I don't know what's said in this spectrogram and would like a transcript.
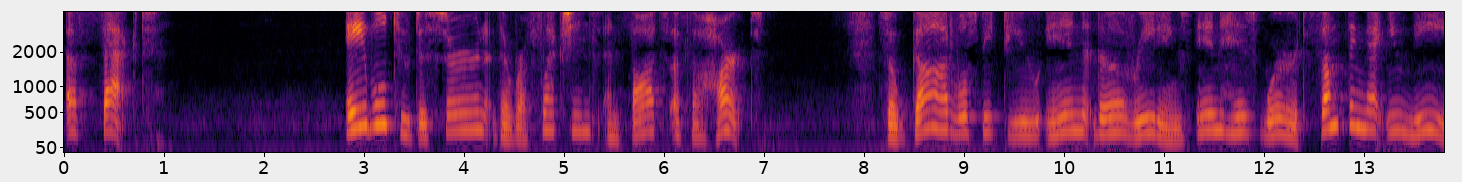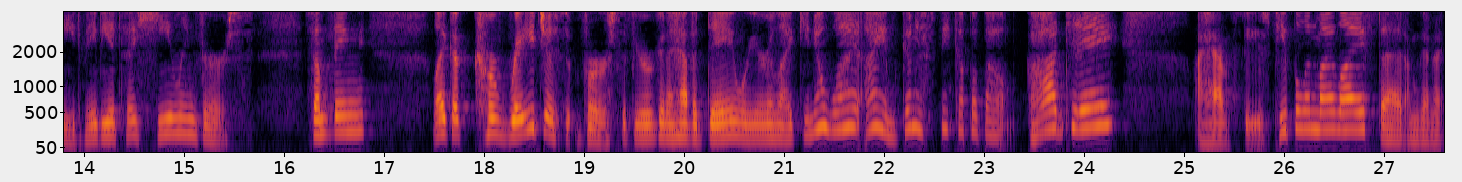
effect. able to discern the reflections and thoughts of the heart. So, God will speak to you in the readings, in His Word, something that you need. Maybe it's a healing verse, something like a courageous verse. If you're going to have a day where you're like, you know what, I am going to speak up about God today. I have these people in my life that I'm going to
